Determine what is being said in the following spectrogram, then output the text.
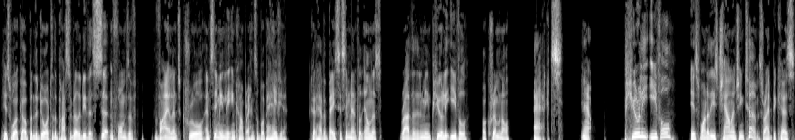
His work opened the door to the possibility that certain forms of violent, cruel, and seemingly incomprehensible behavior could have a basis in mental illness rather than mean purely evil or criminal acts. Now, purely evil is one of these challenging terms, right? Because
